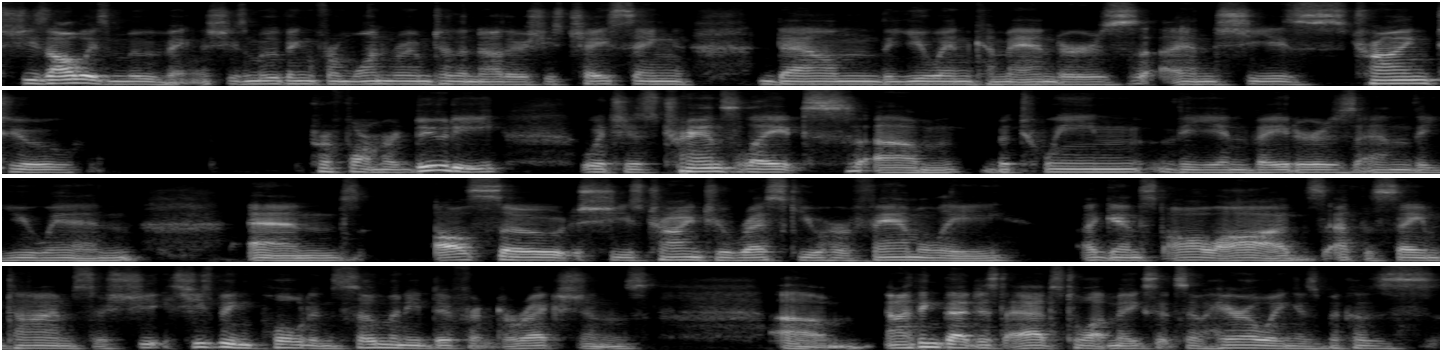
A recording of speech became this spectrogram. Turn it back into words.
she's always moving. She's moving from one room to another. She's chasing down the UN commanders and she's trying to perform her duty, which is translate um, between the invaders and the UN. And also, she's trying to rescue her family against all odds at the same time. So she she's being pulled in so many different directions. Um, and I think that just adds to what makes it so harrowing is because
